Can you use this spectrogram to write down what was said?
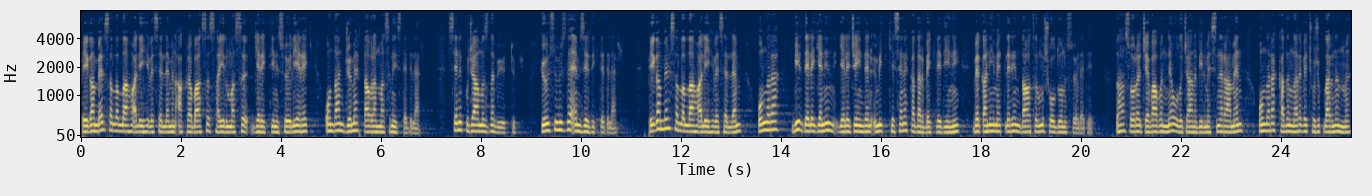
Peygamber sallallahu aleyhi ve sellemin akrabası sayılması gerektiğini söyleyerek ondan cömert davranmasını istediler. Seni kucağımızda büyüttük, göğsümüzde emzirdik dediler. Peygamber sallallahu aleyhi ve sellem onlara bir delegenin geleceğinden ümit kesene kadar beklediğini ve ganimetlerin dağıtılmış olduğunu söyledi. Daha sonra cevabın ne olacağını bilmesine rağmen onlara kadınları ve çocuklarının mı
